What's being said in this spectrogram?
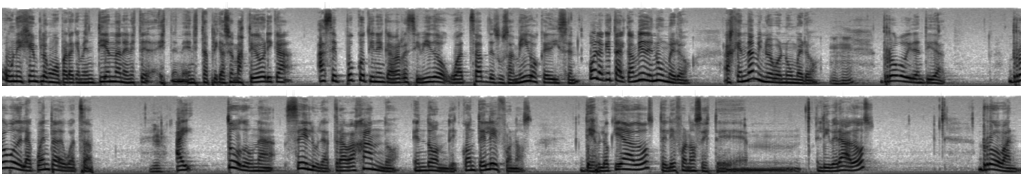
Un ejemplo como para que me entiendan en, este, este en esta aplicación más teórica, hace poco tienen que haber recibido WhatsApp de sus amigos que dicen, hola, ¿qué tal? Cambié de número, agenda mi nuevo número. Robo de identidad, robo de la cuenta de WhatsApp. Hay toda una célula trabajando en donde con teléfonos desbloqueados, teléfonos este, mm, liberados, roban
